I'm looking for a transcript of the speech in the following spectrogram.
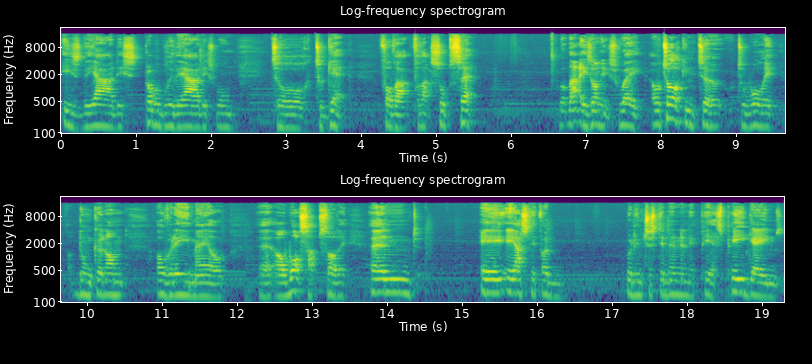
is the hardest, probably the hardest one to to get for that for that subset. But that is on its way. I was talking to to Wooly Duncan on over email uh, or WhatsApp, sorry, and he, he asked if I were interested in any PSP games,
